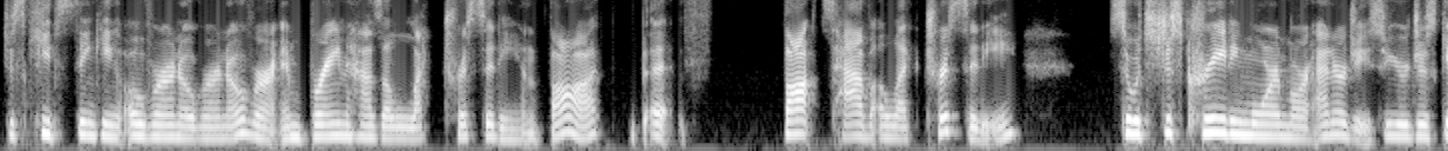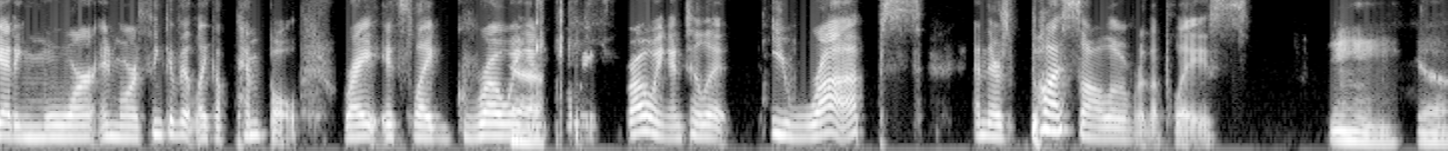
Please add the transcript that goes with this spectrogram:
just keeps thinking over and over and over. And brain has electricity and thought uh, thoughts have electricity. So it's just creating more and more energy. So you're just getting more and more think of it like a pimple right? It's like growing yeah. and growing, growing until it erupts and there's pus all over the place. Mm, yeah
